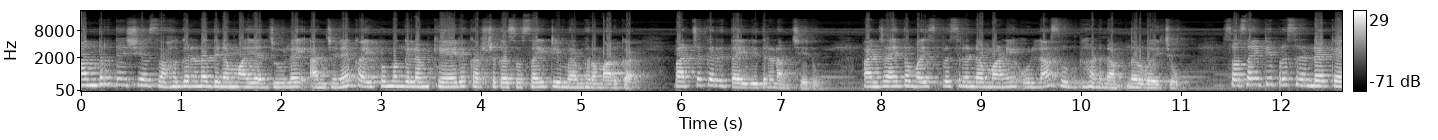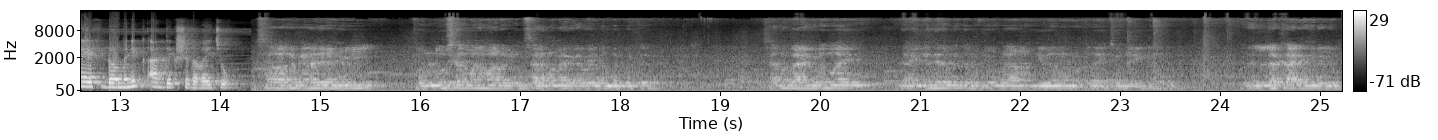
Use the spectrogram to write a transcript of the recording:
അന്തർദേശീയ സഹകരണ ദിനമായ ജൂലൈ അഞ്ചിന് കയ്പമംഗലം കേര കർഷക സൊസൈറ്റി മെമ്പർമാർക്ക് പച്ചക്കറി തൈ വിതരണം ചെയ്തു. പഞ്ചായത്ത് വൈസ് പ്രസിഡന്റ് മണി ഉല്ലാസ് ഉദ്ഘാടനം നിർവഹിച്ചു. Society president K F Dominic അധ്യക്ഷത വഹിച്ചു. ശതമാനം ആളുകളും ദൈനംദിനം ബന്ധപ്പെട്ടുകൊണ്ടാണ് ജീവിതം മുന്നോട്ട് നയിച്ചുകൊണ്ടിരിക്കുന്നത്. എല്ലാ കാര്യങ്ങളിലും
